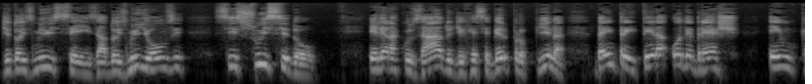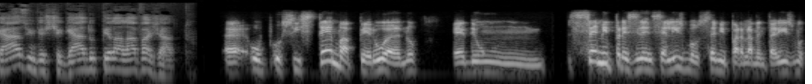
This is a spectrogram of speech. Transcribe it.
de 2006 a 2011, se suicidou. Ele era acusado de receber propina da empreiteira Odebrecht em um caso investigado pela Lava Jato. É, o, o sistema peruano é de um semipresidencialismo ou semiparlamentarismo,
